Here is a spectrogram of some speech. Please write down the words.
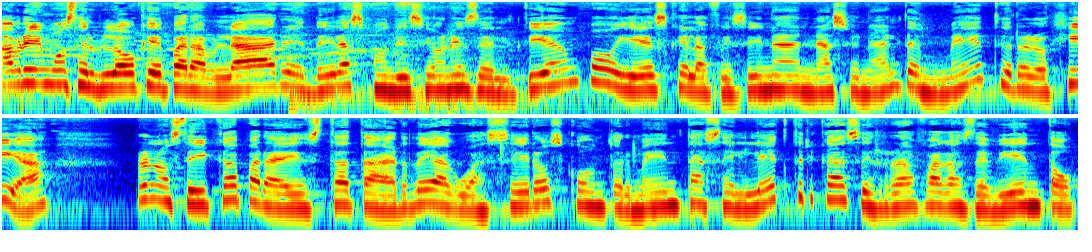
Abrimos el bloque para hablar de las condiciones del tiempo y es que la Oficina Nacional de Meteorología pronostica para esta tarde aguaceros con tormentas eléctricas y ráfagas de viento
